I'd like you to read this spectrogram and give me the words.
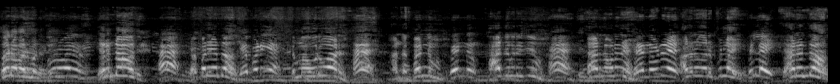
சூரபத்மன். இரண்டாவது. எப்படி என்றால் சிம்ம உருவாடு. அந்த பெண்ணும் பெண்ணும். காது விரிச்சும் சேர்ந்த உடனே. சேர்ந்த உடனே. அதில் ஒரு பிள்ளை. பிள்ளை. யாரென்றால்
